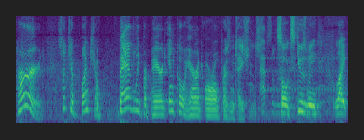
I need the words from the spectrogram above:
heard such a bunch of badly prepared, incoherent oral presentations. Absolutely. So, excuse me, like,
